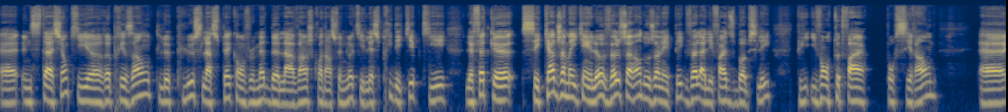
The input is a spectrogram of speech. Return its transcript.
euh, une citation qui euh, représente le plus l'aspect qu'on veut mettre de l'avant, je crois, dans ce film-là, qui est l'esprit d'équipe, qui est le fait que ces quatre Jamaïcains-là veulent se rendre aux Olympiques, veulent aller faire du bobsleigh, puis ils vont tout faire pour s'y rendre. Euh,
